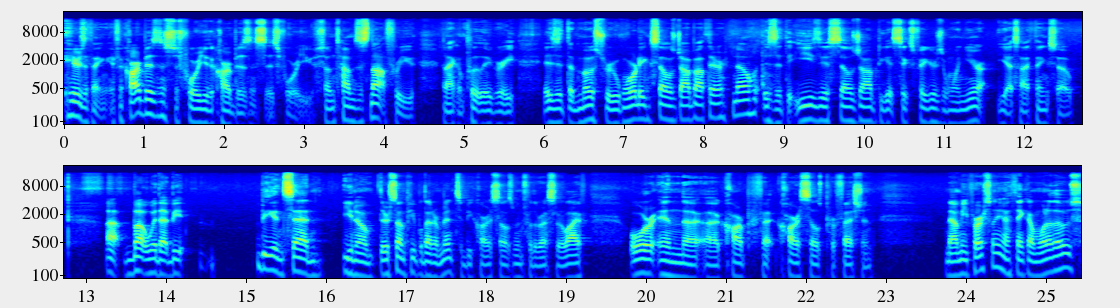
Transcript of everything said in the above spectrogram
here's the thing: if the car business is for you, the car business is for you. Sometimes it's not for you, and I completely agree. Is it the most rewarding sales job out there? No. Is it the easiest sales job to get six figures in one year? Yes, I think so. Uh, but with that be, being said, you know, there's some people that are meant to be car salesmen for the rest of their life or in the uh, car, prof- car sales profession. Now, me personally, I think I'm one of those,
